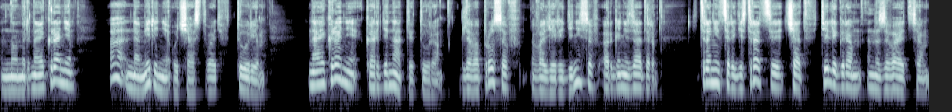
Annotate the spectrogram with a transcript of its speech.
номер на экране, о намерении участвовать в туре. На экране координаты тура. Для вопросов Валерий Денисов, организатор. Страница регистрации, чат в Telegram называется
